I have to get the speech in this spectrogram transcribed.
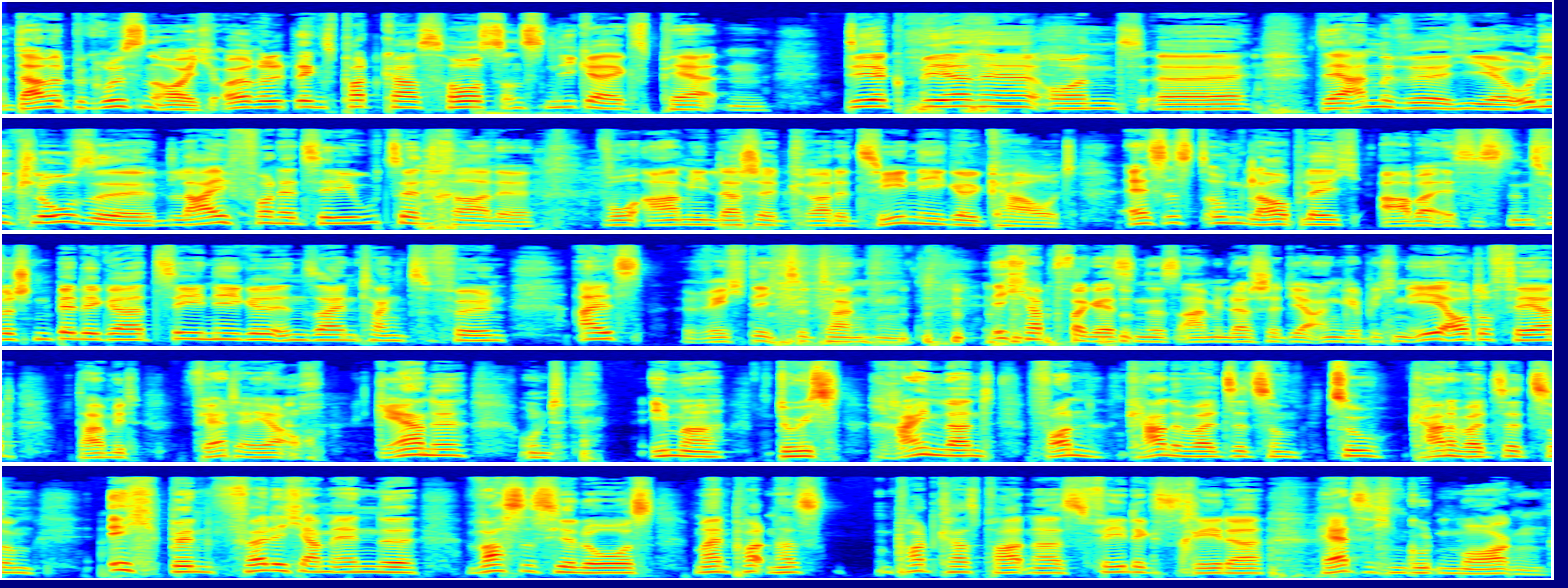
Und damit begrüßen euch eure Lieblingspodcast-Hosts und Sneaker-Experten Dirk Birne und äh, der andere hier, Uli Klose, live von der CDU-Zentrale, wo Armin Laschet gerade Zehennägel kaut. Es ist unglaublich, aber es ist inzwischen billiger, Zehennägel in seinen Tank zu füllen, als richtig zu tanken. Ich habe vergessen, dass Armin Laschet ja angeblich ein E-Auto fährt. Damit fährt er ja auch gerne und immer durchs Rheinland von Karnevalssitzung zu Karnevalssitzung. Ich bin völlig am Ende. Was ist hier los? Mein Podcast-Partner ist Felix Reder. Herzlichen guten Morgen.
